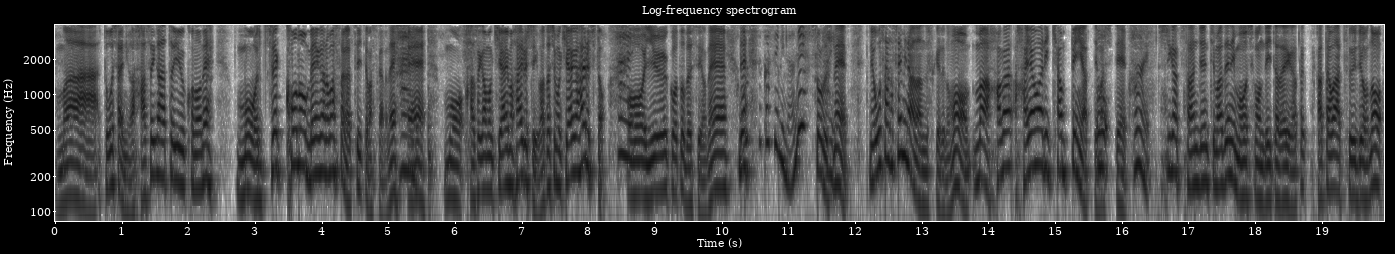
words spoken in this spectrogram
まあ、当社には長谷川というこのね、もう絶好の銘柄マスターがついてますからね。はい、えー、もう長谷川も気合も入るし、私も気合が入るしと、はい、いうことですよね。で、大阪セミナーね。そうですね。はい、で、大阪セミナーなんですけれども、まあ、は早割りキャンペーンやってまして、はい、4月30日までに申し込んでいただいた方は通常の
